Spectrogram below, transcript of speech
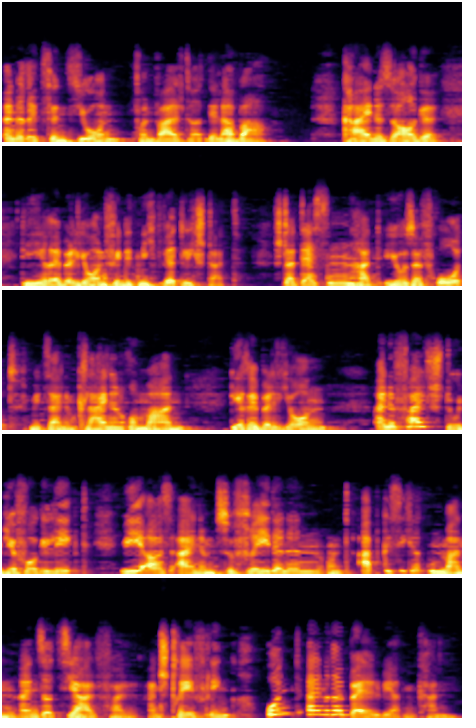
Eine Rezension von Walter de la Barre. Keine Sorge, die Rebellion findet nicht wirklich statt. Stattdessen hat Josef Roth mit seinem kleinen Roman Die Rebellion eine Fallstudie vorgelegt, wie aus einem zufriedenen und abgesicherten Mann ein Sozialfall, ein Sträfling und ein Rebell werden kann.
